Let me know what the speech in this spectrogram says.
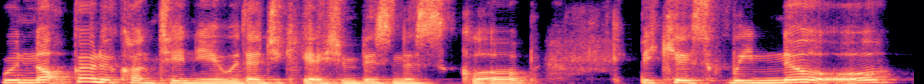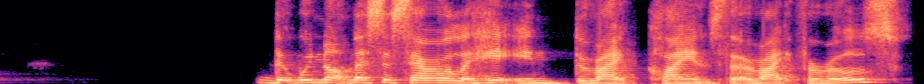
we're not going to continue with Education Business Club because we know that we're not necessarily hitting the right clients that are right for us.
